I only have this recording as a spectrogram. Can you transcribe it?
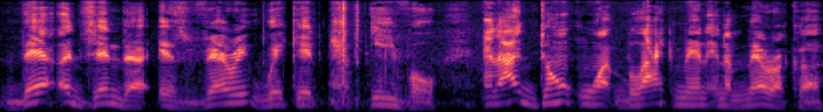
Their agenda is very wicked and evil, and I don't want black men in America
